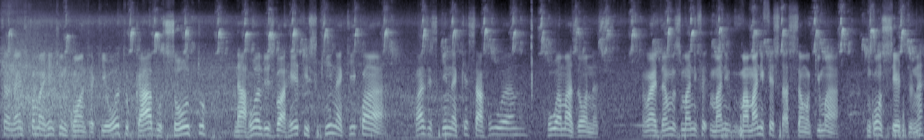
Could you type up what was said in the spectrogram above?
Impressionante como a gente encontra aqui outro cabo solto na rua Luiz Barreto, esquina aqui com a quase esquina aqui essa rua, rua Amazonas. Aguardamos manife, mani uma manifestação aqui, uma, um concerto, né?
